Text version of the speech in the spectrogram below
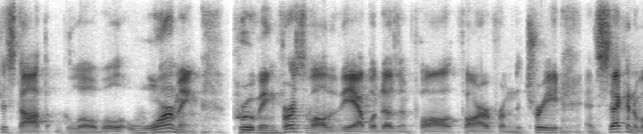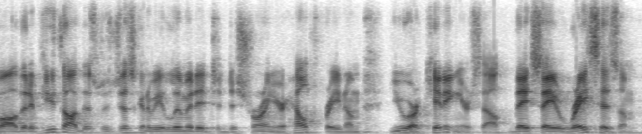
to stop global warming, proving, first of all, that the apple doesn't fall far from the tree, and second of all, that if you thought this was just going to be limited to destroying your health freedom, you are kidding yourself. They say racism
